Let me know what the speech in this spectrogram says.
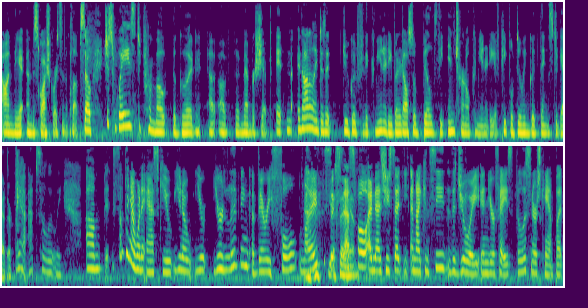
on the on the squash courts in the club. So just ways to promote the good uh, of the membership. It, it not only does it do good for the community, but it also builds the internal community of people doing good things together. Yeah, absolutely. Um, something I want to ask you. You know, you're you're living a very full life, yes, successful, and as you said, and I can see the joy in your face. The listeners can't, but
